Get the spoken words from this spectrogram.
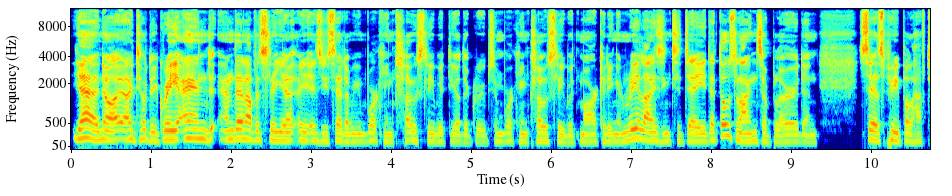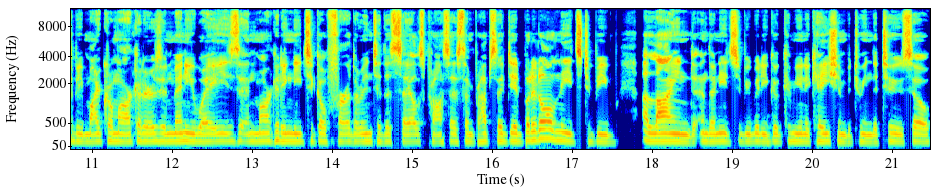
Yeah, no, I, I totally agree, and and then obviously, uh, as you said, I mean, working closely with the other groups and working closely with marketing, and realizing today that those lines are blurred, and salespeople have to be micro marketers in many ways, and marketing needs to go further into the sales process than perhaps they did. But it all needs to be aligned, and there needs to be really good communication between the two. So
